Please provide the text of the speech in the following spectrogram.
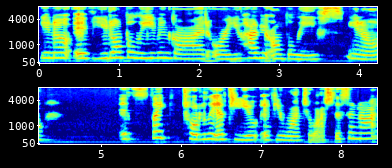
you know, if you don't believe in God or you have your own beliefs, you know, it's like totally up to you if you want to watch this or not.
